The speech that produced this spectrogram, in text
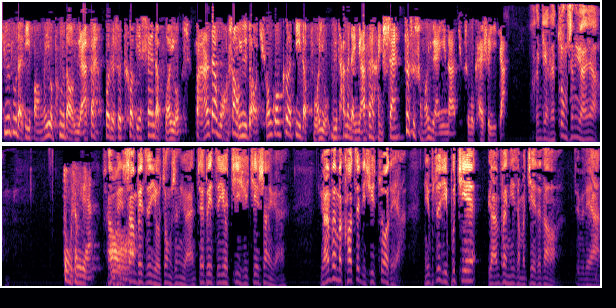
居住的地方没有碰到缘分或者是特别深的佛友，反而在网上遇到全国各地的佛友，与他们的缘分很深，这是什么原因呢？请师傅开示一下。很简单，众生缘呀，众生缘。上辈、哦上辈子有众生缘，这辈子又继续接上缘，缘分嘛靠自己去做的呀。你自己不接缘分，你怎么接得到啊？对不对呀？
